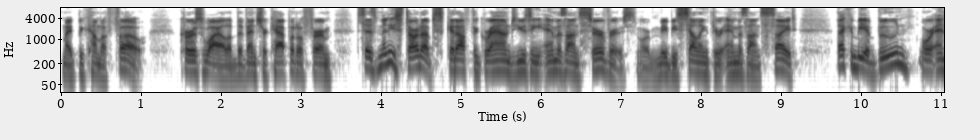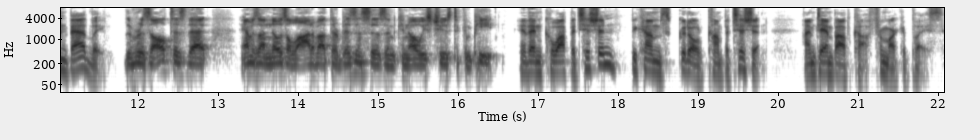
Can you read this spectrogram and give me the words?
might become a foe. Kurzweil of the venture capital firm says many startups get off the ground using Amazon servers or maybe selling through Amazon's site. That can be a boon or end badly. The result is that Amazon knows a lot about their businesses and can always choose to compete. And then coopetition becomes good old competition. I'm Dan Bobkoff from Marketplace.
